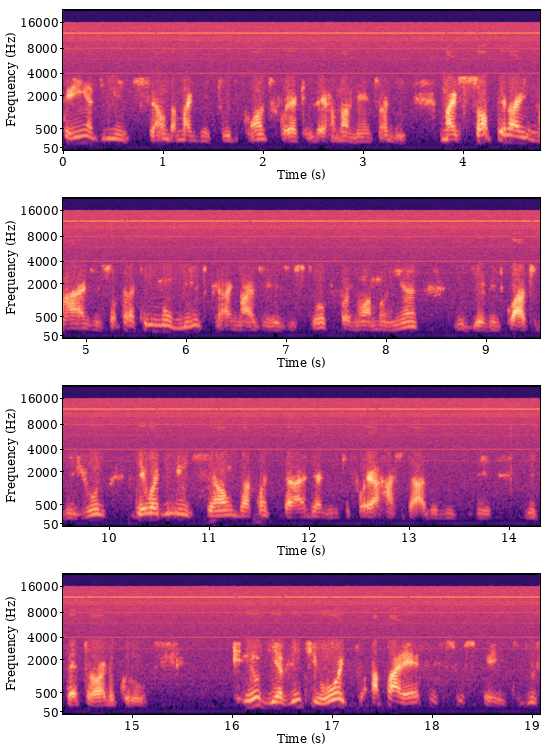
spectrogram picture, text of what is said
tem a dimensão da magnitude quanto foi aquele derramamento ali. Mas só pela imagem, só por aquele momento que a imagem registrou, que foi no amanhã, no dia 24 de julho, deu a dimensão da quantidade ali que foi arrastada de, de, de petróleo cru. E no dia 28 aparece suspeito dos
